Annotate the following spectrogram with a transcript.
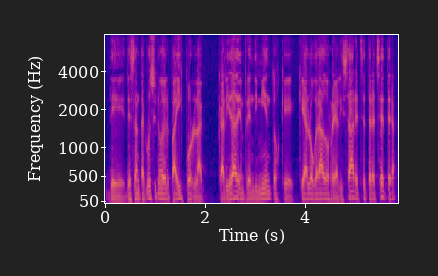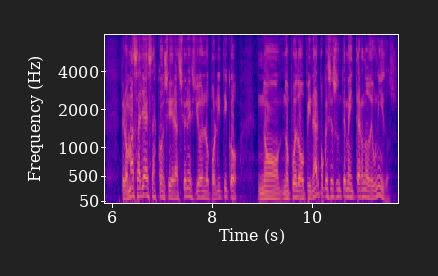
de, Santa Cruz, sino del país por la calidad de emprendimientos que, ha logrado realizar, etcétera, etcétera. Pero más allá de esas consideraciones, yo en lo político no, no puedo opinar porque ese es un tema interno de Unidos.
